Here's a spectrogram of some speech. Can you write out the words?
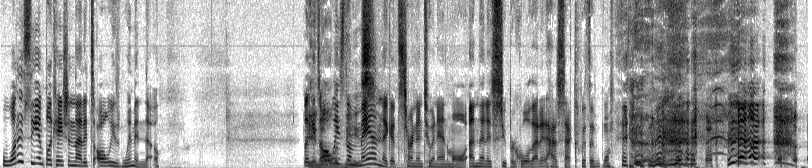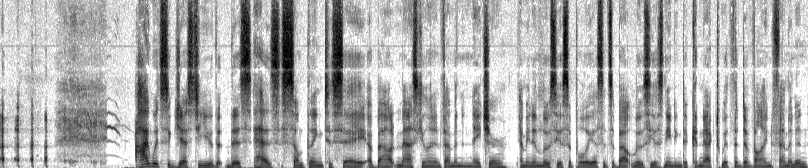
What is the implication that it's always women, though? Like In it's always the man that gets turned into an animal, and then it's super cool that it has sex with a woman. I would suggest to you that this has something to say about masculine and feminine nature. I mean, in Lucius Apuleius, it's about Lucius needing to connect with the divine feminine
